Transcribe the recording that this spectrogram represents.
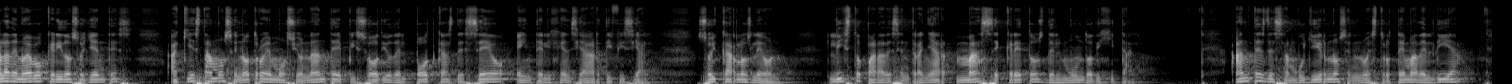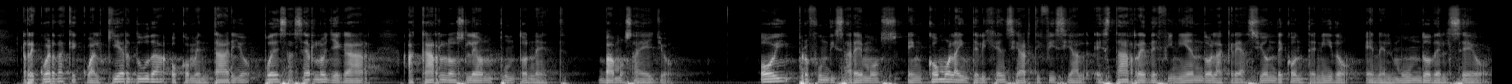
Hola de nuevo queridos oyentes, aquí estamos en otro emocionante episodio del podcast de SEO e Inteligencia Artificial. Soy Carlos León, listo para desentrañar más secretos del mundo digital. Antes de zambullirnos en nuestro tema del día, recuerda que cualquier duda o comentario puedes hacerlo llegar a carlosleon.net. Vamos a ello. Hoy profundizaremos en cómo la inteligencia artificial está redefiniendo la creación de contenido en el mundo del SEO.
